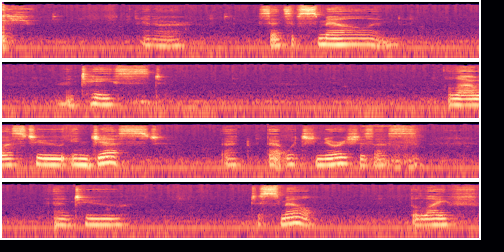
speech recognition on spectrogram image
and our sense of smell and and taste allow us to ingest that that which nourishes us and to to smell the life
